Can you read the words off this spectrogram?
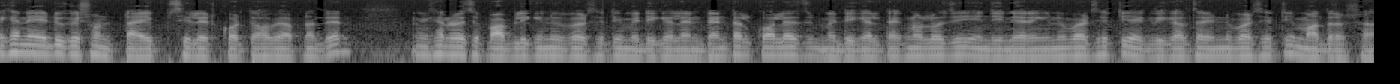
এখানে এডুকেশন টাইপ সিলেক্ট করতে হবে আপনাদের। এখানে রয়েছে public university medical and dental college medical technology engineering university agriculture university মাদ্রাসা।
